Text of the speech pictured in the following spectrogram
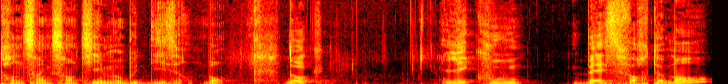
35 centimes au bout de 10 ans. Bon. Donc, les coûts baissent fortement,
